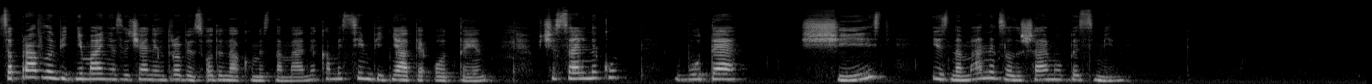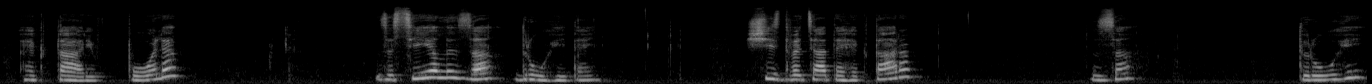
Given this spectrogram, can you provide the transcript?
За правилом віднімання звичайних дробів з одинаковими знаменниками 7 відняти 1 в чисельнику буде 6 і знаменник залишаємо без змін. Гектарів поля засіяли за другий день. 6 двадцятих гектара за другий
